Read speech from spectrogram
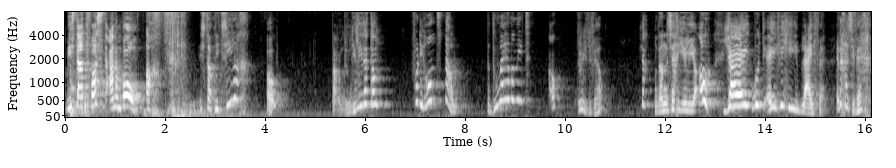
Die staat vast aan een boom. Ach, is dat niet zielig? Oh? Waarom doen jullie dat dan? Voor die hond? Nou, dat doen wij helemaal niet. Oh, doen jullie wel? Ja, en dan zeggen jullie, oh, jij moet even hier blijven. En dan gaan ze weg.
